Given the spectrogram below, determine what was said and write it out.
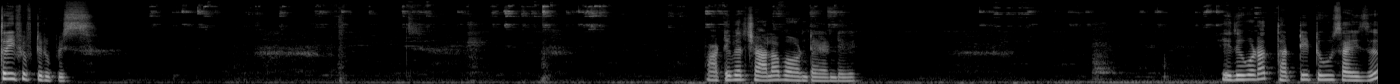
Three fifty rupees. Party wear చాలా బాగుంటాయండి ఇవి. ఇది కూడా thirty two size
